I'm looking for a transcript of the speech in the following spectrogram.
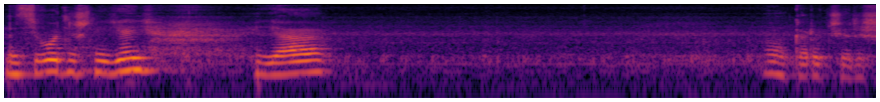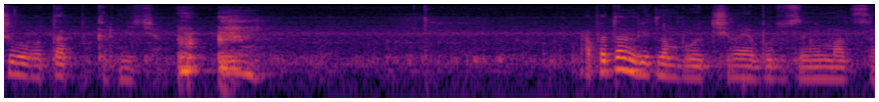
На сегодняшний день я, ну, короче, решила вот так покормить. А потом видно будет, чем я буду заниматься.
